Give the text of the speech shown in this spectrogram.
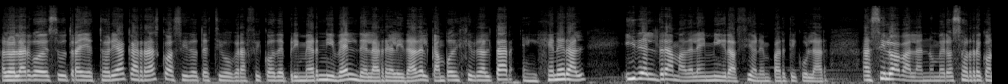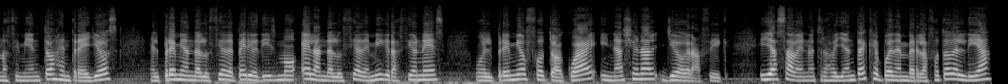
A lo largo de su trayectoria, Carrasco ha sido testigo gráfico de primer nivel de la realidad del campo de Gibraltar en general y del drama de la inmigración en particular. Así lo avalan numerosos reconocimientos, entre ellos el Premio Andalucía de Periodismo, el Andalucía de Migraciones o el Premio Photo Aquae y National Geographic. Y ya saben nuestros oyentes que pueden ver la foto del día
